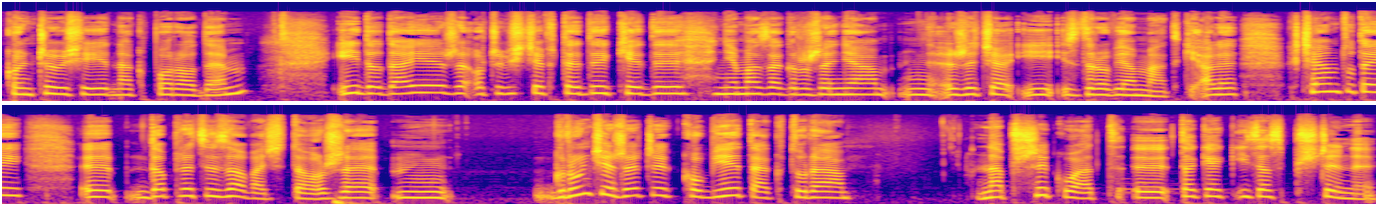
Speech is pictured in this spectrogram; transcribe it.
kończyły się jednak porodem. I dodaje, że oczywiście wtedy, kiedy nie ma zagrożenia mm, życia i zdrowia matki. Ale chciałam tutaj doprecyzować, to, że mm, w gruncie rzeczy kobieta, która na przykład, y, tak jak Iza z Pszczyny,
